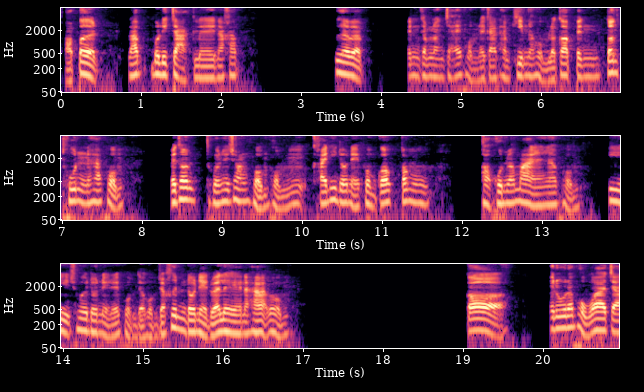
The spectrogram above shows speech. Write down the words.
ขอเปิดรับบริจาคเลยนะครับ เพื่อแบบ เป็นกำลังใจให้ผมในการทำคลิปนะผม แล้วก็เป็นต้นทุนนะครับผม เป็นต้นทุนให้ช่องผม ผมใครที่โดเนทผมก็ต้องขอบคุณมากๆนะครับผมที่ช่วยโดเนทให้ผมเดี๋ยวผมจะขึ้นโดเนทไว้เลยนะครับผม ก็ไม่รู้นะผมว่าจะ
